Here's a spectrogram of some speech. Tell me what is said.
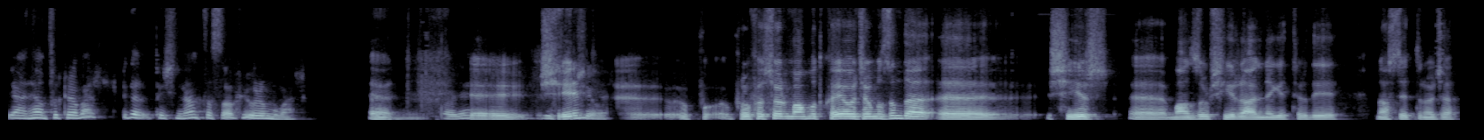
Yani hem fıkra var, bir de peşinden tasavvuf yorumu var. Evet. Öyle Ee, şeyin şey var. e, Profesör Mahmut Kaya hocamızın da e, şiir, e, manzum şiir haline getirdiği Nasrettin Hoca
